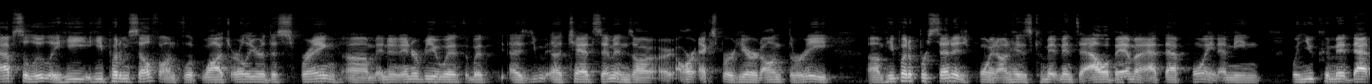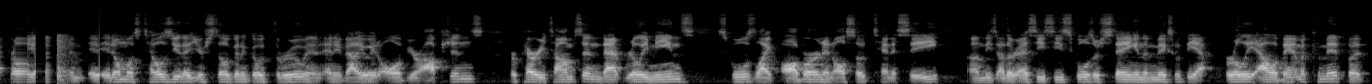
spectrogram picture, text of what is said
Absolutely, he he put himself on Flip Watch earlier this spring um, in an interview with with as you, uh, Chad Simmons, our our expert here at On3. Um, he put a percentage point on his commitment to Alabama at that point. I mean, when you commit that early, on, it, it almost tells you that you're still going to go through and, and evaluate all of your options. For Perry Thompson, that really means schools like Auburn and also Tennessee. Um, these other SEC schools are staying in the mix with the early Alabama commit, but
